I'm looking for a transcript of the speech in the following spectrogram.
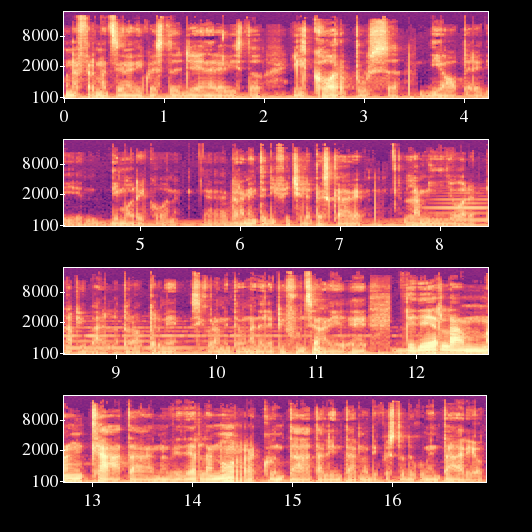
un'affermazione di questo genere, visto il corpus di opere di, di Morricone. È veramente difficile pescare la migliore, la più bella, però per me sicuramente è una delle più funzionali e vederla mancata, vederla non raccontata all'interno di questo documentario,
